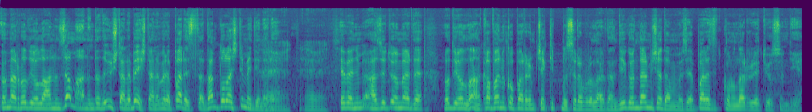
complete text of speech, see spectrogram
Ömer radıyallahu anh'ın zamanında da üç tane beş tane böyle parazit adam dolaştı Medine'de. Evet, evet. Efendim Hazreti Ömer de radıyallahu anh kafanı koparırım çek git Mısır'a buralardan diye göndermiş adamı mesela parazit konular üretiyorsun diye.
